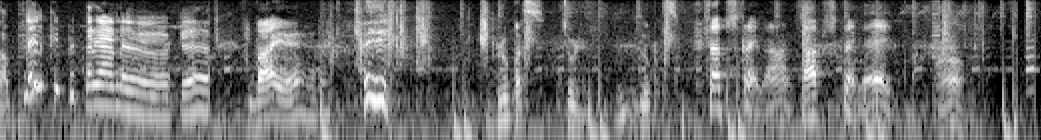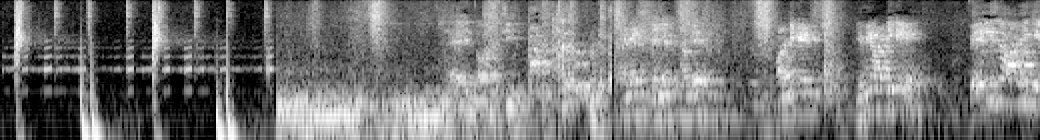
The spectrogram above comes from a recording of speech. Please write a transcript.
సప్లీలకి ప్రిపేర్ కాండి. ఓకే బాయ్ బ్లూపర్స్ చూడండి. Bloopers subscribe subscribe Hey, naughty.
